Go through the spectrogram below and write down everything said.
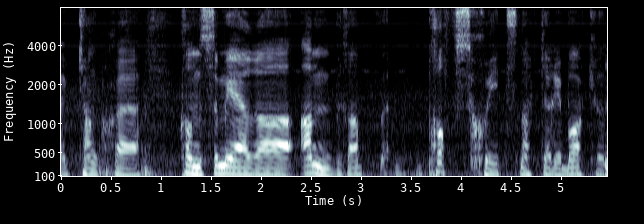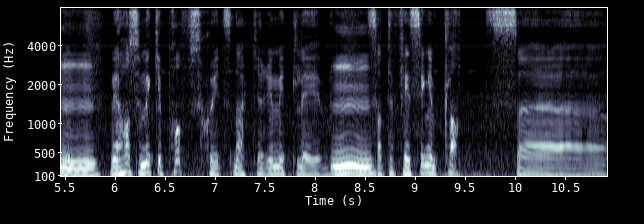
eh, kanske konsumera andra proffsskitsnackare i bakgrunden. Mm. Men jag har så mycket proffsskitsnackare i mitt liv så att det finns ingen plats eh,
